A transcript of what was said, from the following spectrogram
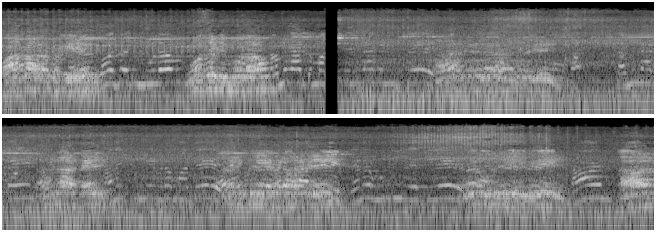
வாக்காளர் பட்டியல் மோசடி மூலம் தமிழ்நாட்டு தமிழ்நாட்டை தலைக்குனிய விட மாட்டேன் என உறுதியேற்கிறேன் நான்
